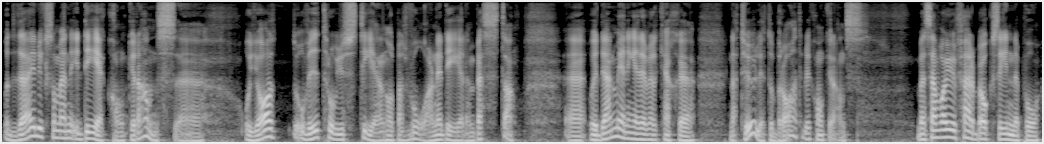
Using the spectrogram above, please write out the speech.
Och det där är liksom en idékonkurrens. Eh, och, jag, och vi tror ju stenhårt på att vår idé är den bästa. Eh, och i den meningen är det väl kanske naturligt och bra att det blir konkurrens. Men sen var ju Färbe också inne på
